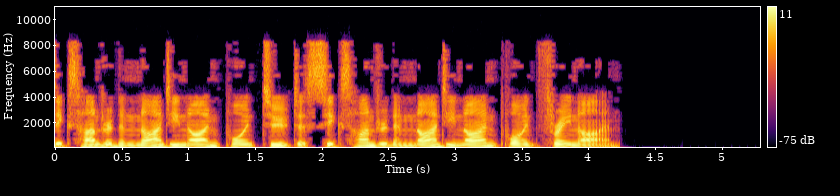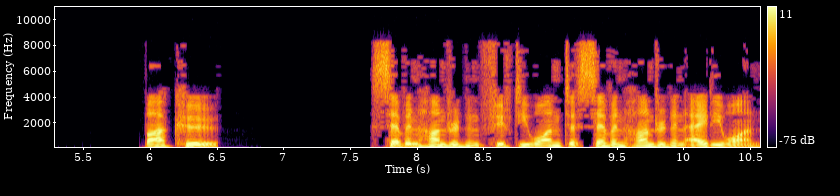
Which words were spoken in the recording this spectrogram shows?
699.2 to 699.39 Baku. 751 to 781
